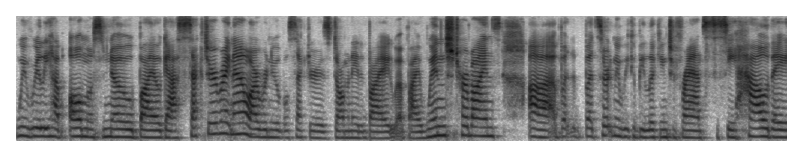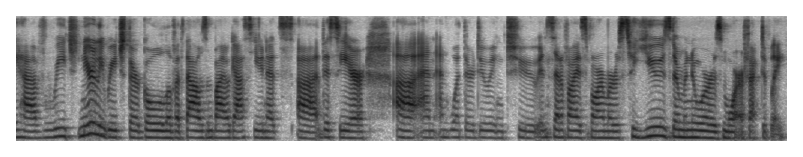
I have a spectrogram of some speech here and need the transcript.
we really have almost no biogas sector right now. Our renewable sector is dominated by by wind turbines, uh, but but certainly we could be looking to France to see how they have reached nearly reached their goal of a thousand biogas units uh, this year uh, and, and what they're doing to incentivize farmers to use their manures more effectively.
